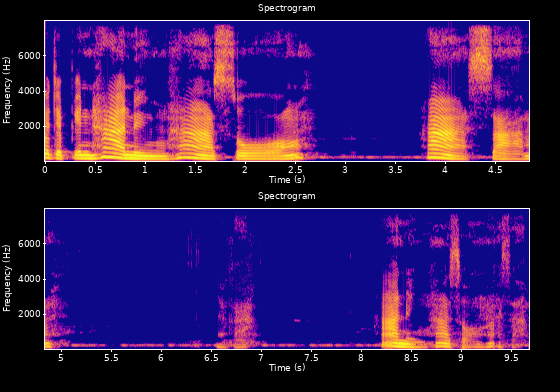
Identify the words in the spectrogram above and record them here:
็จะเป็นห้าหนึ่งห้าสองห้าสามนะคะห้าหนึ่งห้าสองห้าสาม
